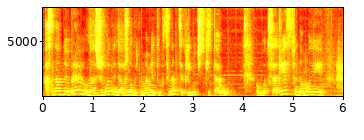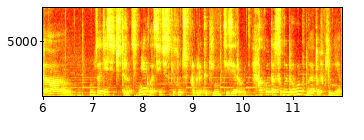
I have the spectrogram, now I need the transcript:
Основное правило у нас животное должно быть на момент вакцинации клинически здоровым. Вот, соответственно, мы э, ну, за 10-14 дней классически лучше проглядоклинитизировать. Какой-то особой другой подготовки нет.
